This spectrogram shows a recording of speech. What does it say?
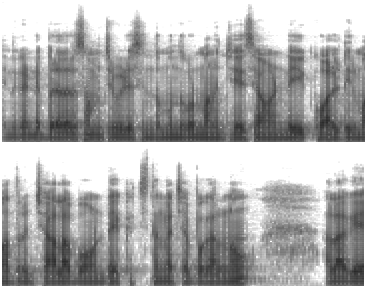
ఎందుకంటే బ్రదర్కి సంబంధించిన వీడియోస్ ఇంతకుముందు కూడా మనం చేసామండి క్వాలిటీలు మాత్రం చాలా బాగుంటాయి. ఖచ్చితంగా చెప్పగలను. అలాగే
